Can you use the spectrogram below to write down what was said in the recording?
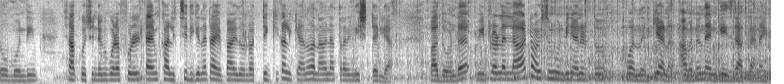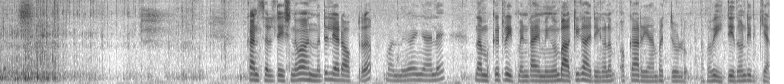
തോമുവിന്റെയും ചാക്കോച്ചിന്റെ ഒക്കെ കൂടെ ഫുൾ ടൈം കളിച്ചിരിക്കുന്ന ടൈപ്പ് ആയതുകൊണ്ട് ഒറ്റയ്ക്ക് കളിക്കാമെന്ന് പറഞ്ഞാൽ അവന് അത്ര വലിയ ഇഷ്ടമില്ല. അപ്പം അതുകൊണ്ട് വീട്ടിലുള്ള എല്ലാ ടോയ്സും കൊണ്ട് ഞാനെടുത്ത് വന്നിരിക്കുകയാണ്. അവനൊന്ന് എൻഗേജ്ഡ് ആക്കാനായിട്ട്. കൺസൾട്ടേഷന് വന്നിട്ടില്ല ഡോക്ടർ വന്നു കഴിഞ്ഞാൽ നമുക്ക് ട്രീറ്റ്മെന്റ് ടൈമിങ്ങും ബാക്കി കാര്യങ്ങളും ഒക്കെ അറിയാൻ പറ്റുള്ളൂ. അപ്പോൾ വെയിറ്റ് ചെയ്തുകൊണ്ടിരിക്കുക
